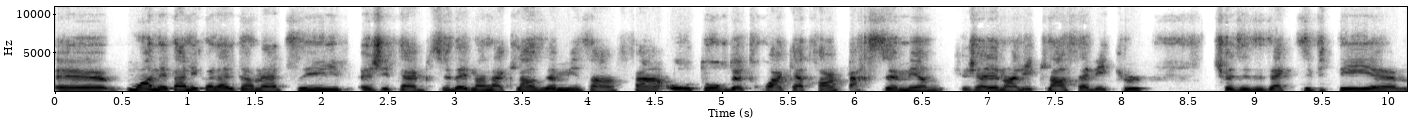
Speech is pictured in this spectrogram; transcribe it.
Euh, moi, en étant à l'école alternative, euh, j'étais habituée d'être dans la classe de mes enfants autour de trois à quatre heures par semaine que j'allais dans les classes avec eux je faisais des activités euh,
